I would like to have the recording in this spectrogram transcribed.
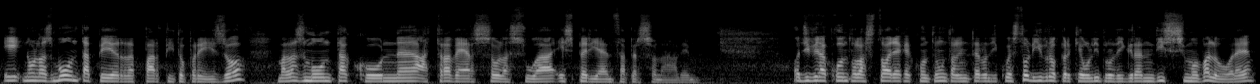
e non la smonta per partito preso, ma la smonta con, attraverso la sua esperienza personale. Oggi vi racconto la storia che è contenuta all'interno di questo libro perché è un libro di grandissimo valore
